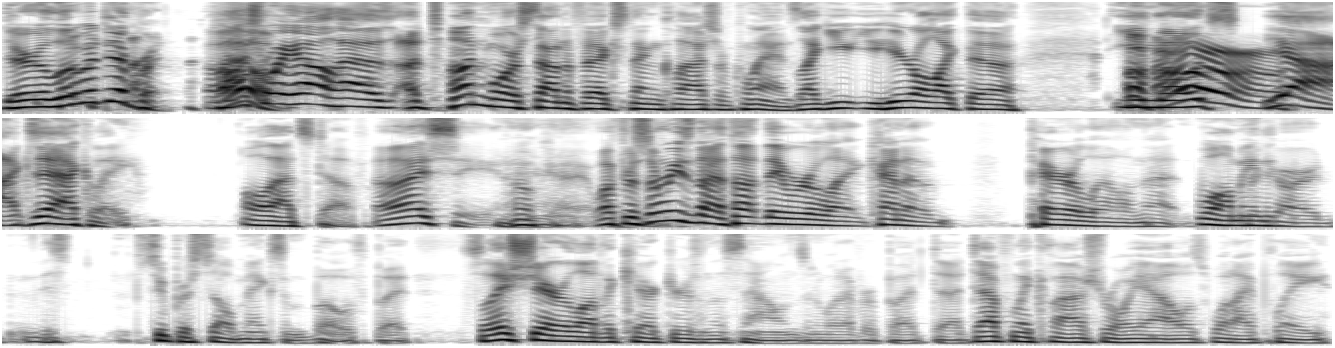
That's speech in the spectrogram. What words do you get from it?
They're a little bit different. Clash Oh. Royale has a ton more sound effects than Clash of Clans. Like you, you hear all like the emotes. yeah, exactly. All that stuff. I see. Okay. Well, for some reason, I thought they were like kind of parallel in that Well, I mean, regard. this Supercell makes them both, but so they share a lot of the characters and the sounds and whatever. But uh, definitely Clash Royale is what I play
